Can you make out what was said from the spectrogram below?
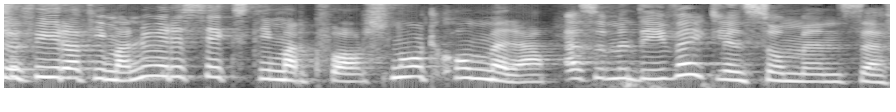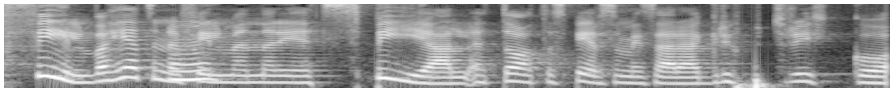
24 timmar, nu är det 6 timmar kvar, snart kommer det. Alltså men det är verkligen som en så film. Vad heter den där filmen när det är ett spel, ett dataspel som är så här grupptryck och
